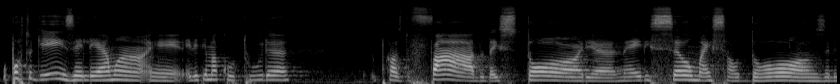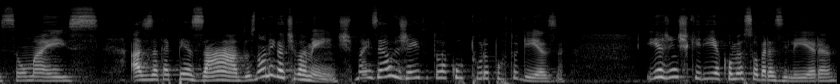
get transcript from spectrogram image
O português ele é uma, é, ele tem uma cultura por causa do fado, da história, né? Eles são mais saudosos, eles são mais, às vezes até pesados, não negativamente, mas é o jeito da cultura portuguesa. E a gente queria, como eu sou brasileira,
